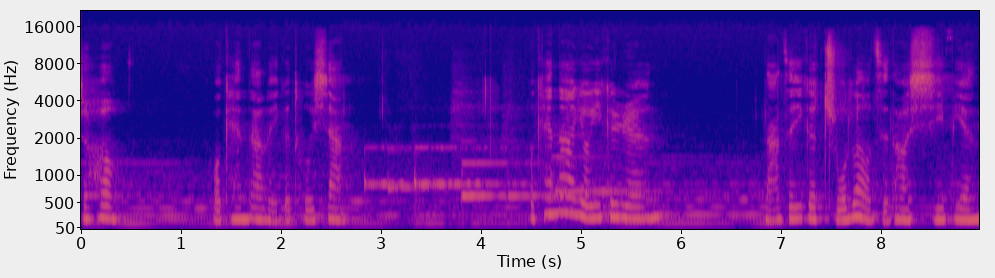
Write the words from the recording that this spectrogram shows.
之后，我看到了一个图像，我看到有一个人拿着一个竹篓子到溪边，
